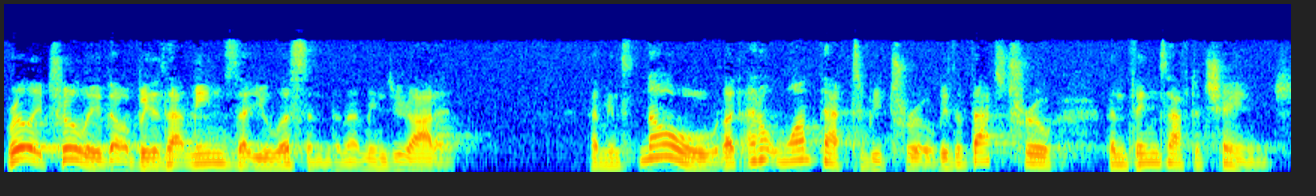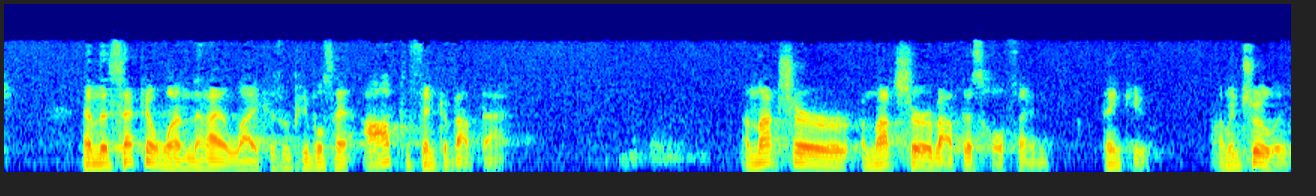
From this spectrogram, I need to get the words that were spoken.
Really, truly, though, because that means that you listened and that means you got it. That means, no, like, I don't want that to be true. Because if that's true, then things have to change. And the second one that I like is when people say, I'll have to think about that. I'm not sure, I'm not sure about this whole thing. Thank you. I mean, truly.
